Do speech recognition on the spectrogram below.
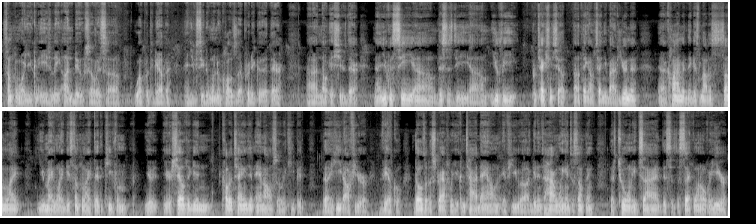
something where you can easily undo. So it's uh, well put together, and you can see the window closes up pretty good there. Uh, no issues there. Now you can see uh, this is the um, UV protection shell uh, thing I was telling you about. If you're in a uh, climate that gets a lot of sunlight, you may want to get something like that to keep from your your shelter getting color changing and also to keep it the heat off your vehicle. Those are the straps where you can tie down if you uh, get into high winds or something. There's two on each side. This is the second one over here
